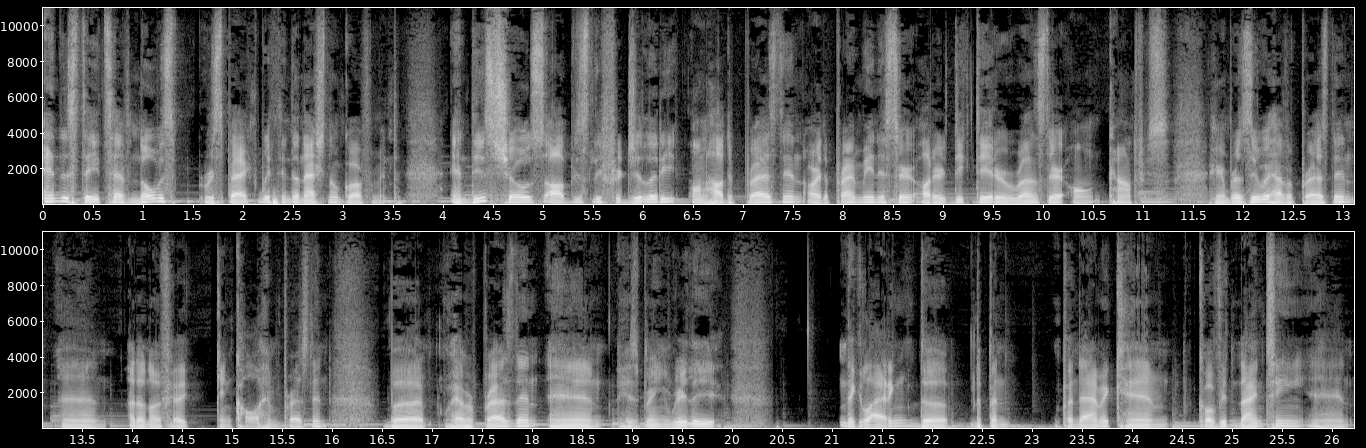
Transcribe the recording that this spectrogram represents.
and the states have no respect within the national government. And this shows obviously fragility on how the president or the prime minister or the dictator runs their own countries. Here in Brazil, we have a president, and I don't know if I can call him president, but we have a president, and he's being really neglecting the the pan- pandemic and COVID nineteen and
